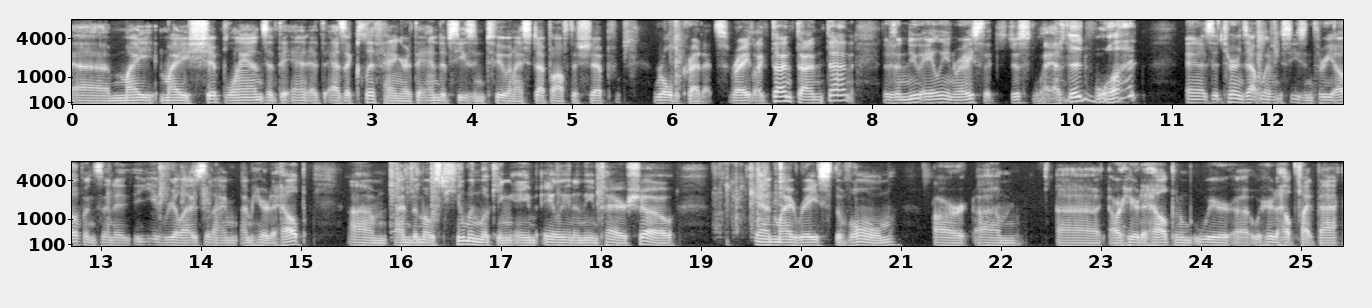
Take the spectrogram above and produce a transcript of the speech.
uh, my my ship lands at the end at, as a cliffhanger at the end of season two, and I step off the ship, roll the credits, right? Like dun dun dun. There's a new alien race that just landed. What? And as it turns out, when season three opens, then it, you realize that I'm I'm here to help. Um, I'm the most human-looking alien in the entire show, and my race, the Volm, are um, uh, are here to help, and we're uh, we're here to help fight back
